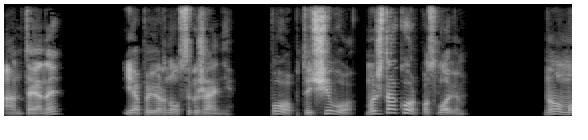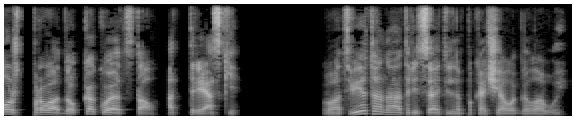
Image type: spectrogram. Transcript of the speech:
«Антенны?» Я повернулся к Жанне. «Поп, ты чего? Мы ж на корпус ловим». «Ну, может, проводок какой отстал, от тряски». В ответ она отрицательно покачала головой.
